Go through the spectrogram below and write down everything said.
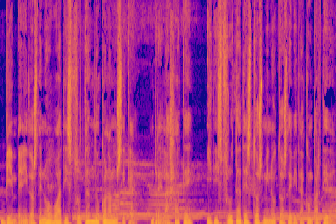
Bienvenidos de nuevo a Disfrutando con la Música. Relájate y disfruta de estos minutos de vida compartida.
